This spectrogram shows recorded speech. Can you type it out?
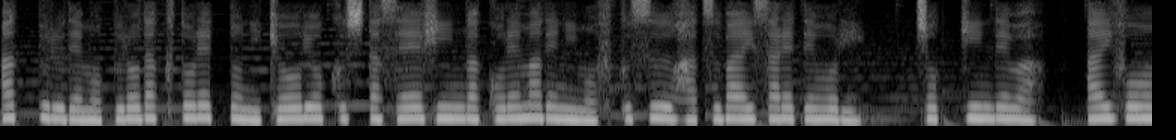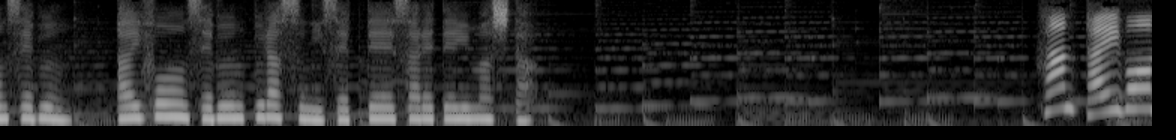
Apple でも PRODUCT RED に協力した製品がこれまでにも複数発売されており、直近では iPhone 7、iPhone 7 Plus に設定されていました。反待望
